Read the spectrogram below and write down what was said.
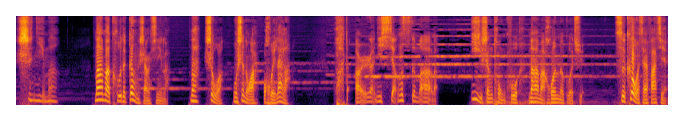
是你吗？妈妈哭得更伤心了。妈，是我，我是农儿，我回来了。我的儿啊，你想死妈了。一声痛哭，妈妈昏了过去。此刻我才发现，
